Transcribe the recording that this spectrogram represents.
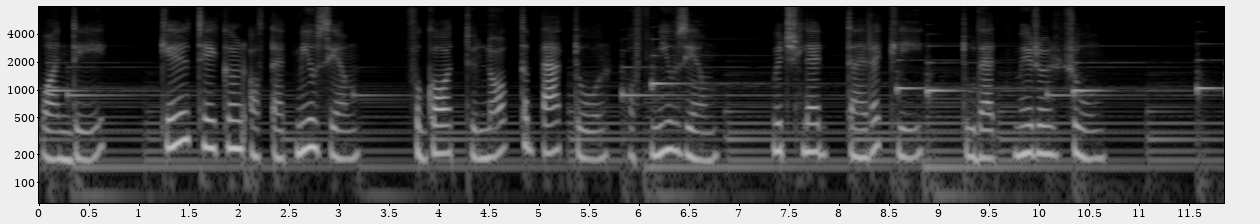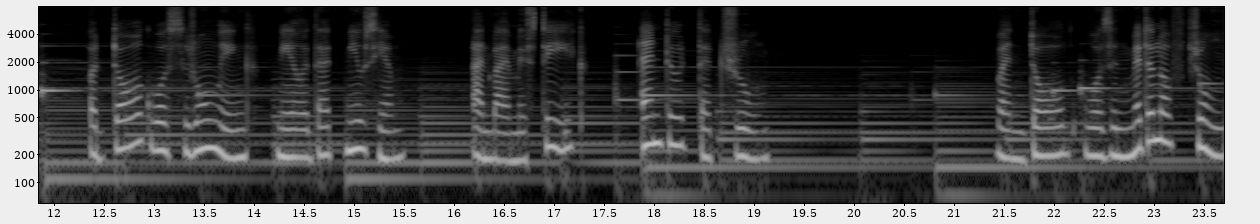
One day, caretaker of that museum forgot to lock the back door of museum which led directly to that mirror room. A dog was roaming near that museum and by mistake entered that room. When dog was in middle of room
